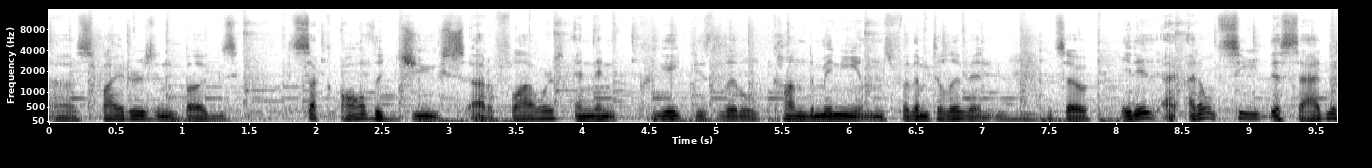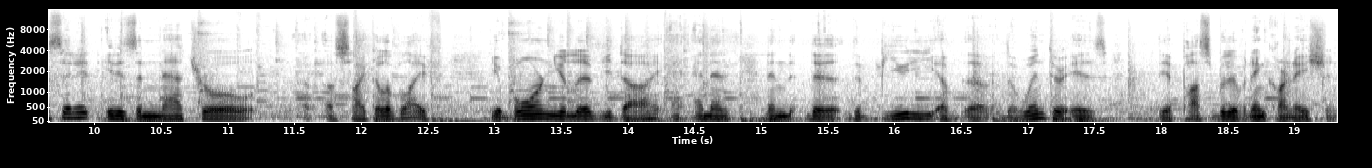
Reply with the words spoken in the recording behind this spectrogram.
uh, spiders and bugs suck all the juice out of flowers and then create these little condominiums for them to live in. And so it is. I, I don't see the sadness in it. It is a natural a cycle of life. You're born, you live, you die, a- and then then the the beauty of the the winter is the possibility of an incarnation.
